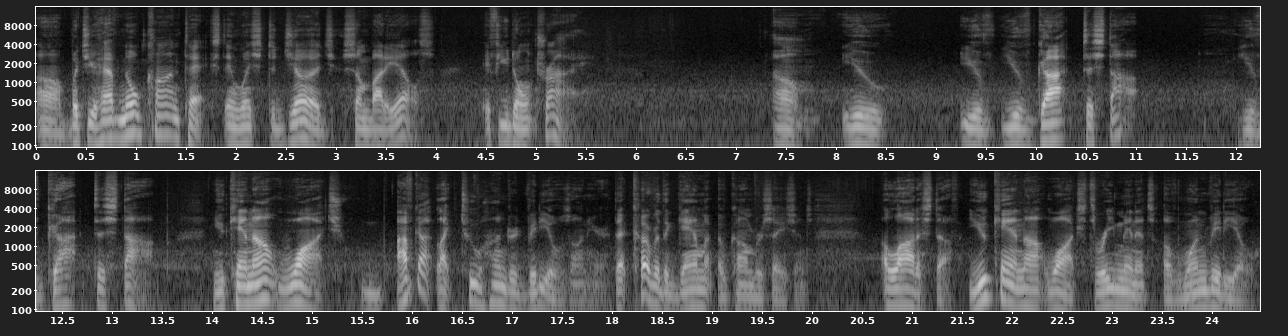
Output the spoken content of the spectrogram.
Uh, but you have no context in which to judge somebody else if you don't try. Um, you, you've, you've got to stop. You've got to stop. You cannot watch. I've got like 200 videos on here that cover the gamut of conversations. A lot of stuff. You cannot watch three minutes of one video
